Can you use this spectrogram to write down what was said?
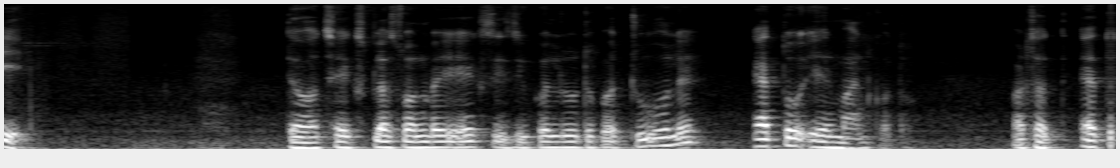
এ দেওয়া আছে x plus one by x is equal root over two হলে এত এর মান কত? অর্থাৎ এত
